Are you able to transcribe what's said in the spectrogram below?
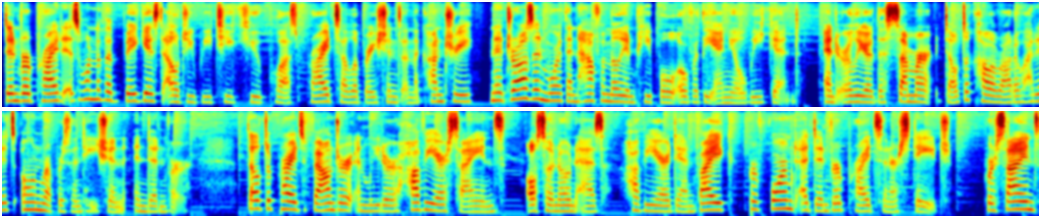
Denver Pride is one of the biggest LGBTQ plus pride celebrations in the country, and it draws in more than half a million people over the annual weekend. And earlier this summer, Delta, Colorado had its own representation in Denver. Delta Pride's founder and leader Javier Saenz, also known as Javier Van Dyke, performed at Denver Pride Center stage. For Saenz,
